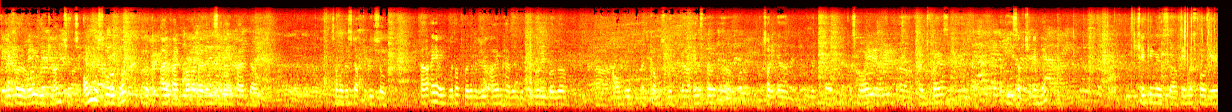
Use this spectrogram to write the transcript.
Here for a very late lunch, it's almost 4 o'clock but I've had a lot of errands and I've had uh, some other stuff to do so uh, anyway without further ado I am having the tandoori burger uh, combo that comes with uh, uh, sorry, with uh, small uh, French fries and a piece of chicken leg. Chick King is uh, famous for their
